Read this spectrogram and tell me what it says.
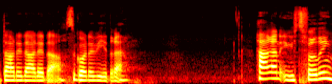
da, da, da, da, så går det videre. Her er en utfordring.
